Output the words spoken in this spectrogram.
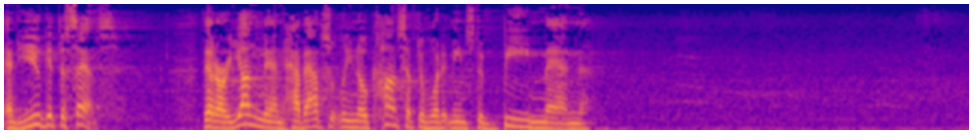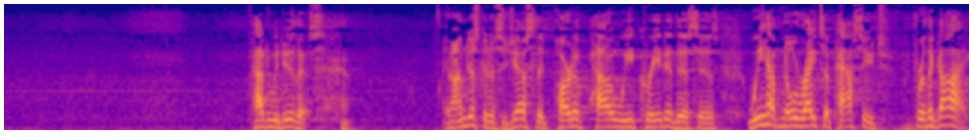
And do you get the sense that our young men have absolutely no concept of what it means to be men? How do we do this? And I'm just going to suggest that part of how we created this is we have no rites of passage for the guy.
